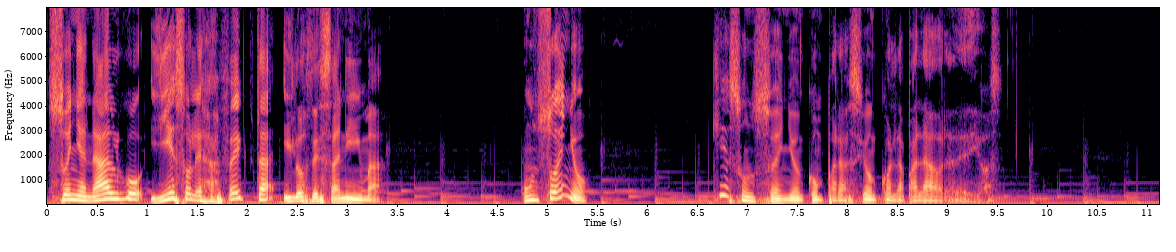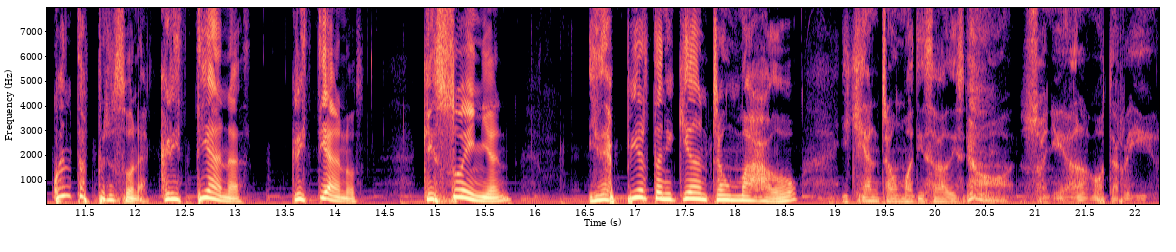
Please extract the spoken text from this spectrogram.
sueñan algo y eso les afecta y los desanima. Un sueño. ¿Qué es un sueño en comparación con la palabra de Dios? ¿Cuántas personas cristianas, cristianos, que sueñan y despiertan y quedan traumados y quedan traumatizados. Dicen, oh, soñé algo terrible.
